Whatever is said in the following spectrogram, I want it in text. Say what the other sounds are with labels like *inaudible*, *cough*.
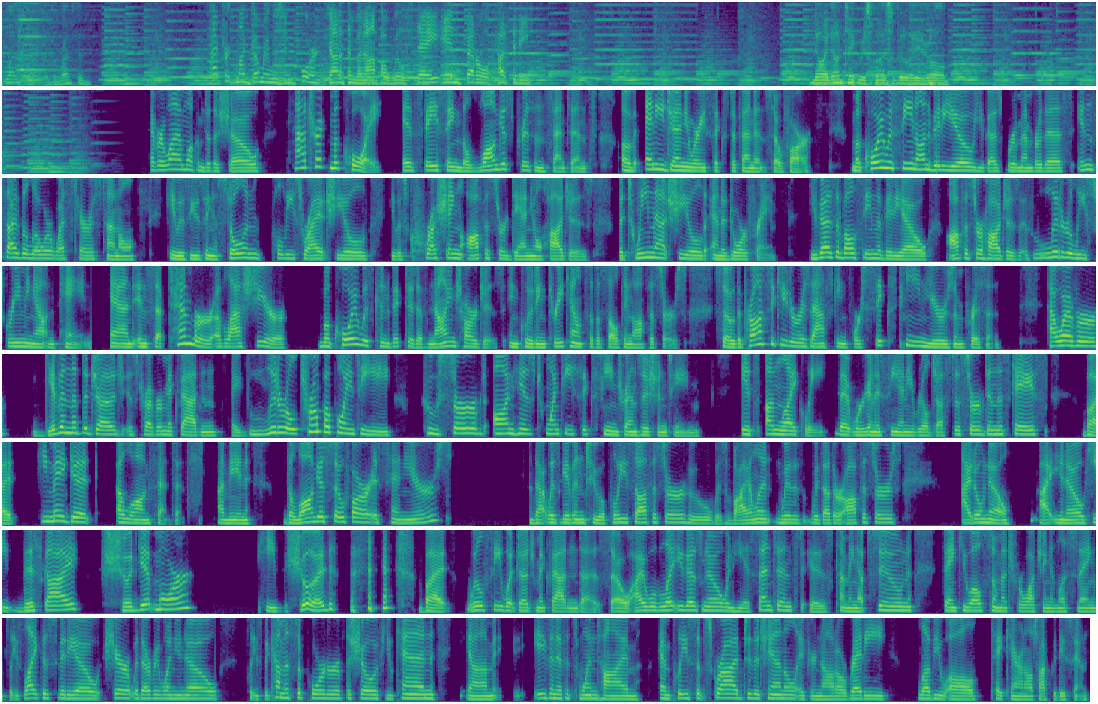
Patrick Bledsoe was arrested. Patrick Montgomery was in court. Jonathan Manapa will stay in federal custody. No, I don't take responsibility at all. Everyone, welcome to the show. Patrick McCaughey is facing the longest prison sentence of any January 6 defendant so far. McCaughey was seen on video. You guys remember this inside the lower West Terrace tunnel. He was using a stolen police riot shield. He was crushing Officer Daniel Hodges between that shield and a door frame. You guys have all seen the video. Officer Hodges is literally screaming out in pain. And in September of last year, McCaughey was convicted of nine charges, including three counts of assaulting officers. So the prosecutor is asking for 16 years in prison. However, given that the judge is Trevor McFadden, a literal Trump appointee who served on his 2016 transition team, it's unlikely that we're going to see any real justice served in this case, but he may get a long sentence. I mean, the longest so far is 10 years. That was given to a police officer who was violent with with other officers. I don't know. I you know, he this guy should get more. He should. *laughs* but we'll see what Judge McFadden does. So I will let you guys know when he is sentenced is coming up soon. Thank you all so much for watching and listening. Please like this video, share it with everyone you know. Please become a supporter of the show if you can, um, even if it's one time. And please subscribe to the channel if you're not already. Love you all. Take care, and I'll talk with you soon.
